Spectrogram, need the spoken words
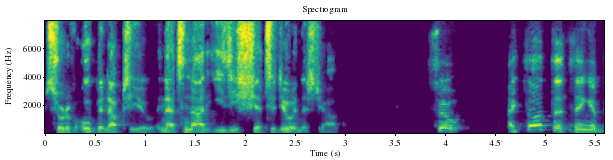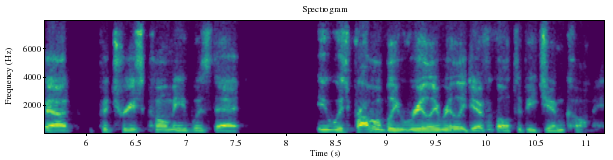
sort of opened up to you. And that's not easy shit to do in this job. So I thought the thing about Patrice Comey was that it was probably really, really difficult to be Jim Comey,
